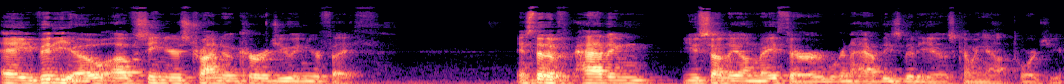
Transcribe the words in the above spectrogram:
a video of seniors trying to encourage you in your faith. Instead of having Youth Sunday on May 3rd, we're going to have these videos coming out towards you.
